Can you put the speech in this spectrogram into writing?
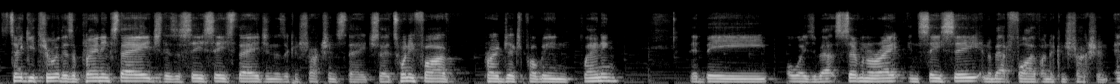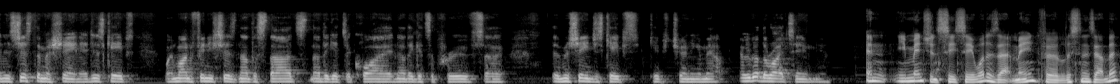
To take you through it, there's a planning stage, there's a CC stage, and there's a construction stage. So 25 projects probably in planning, there'd be always about seven or eight in CC and about five under construction. And it's just the machine. It just keeps when one finishes, another starts, another gets acquired, another gets approved. So the machine just keeps keeps churning them out. And we've got the right team. Yeah. And you mentioned CC. What does that mean for listeners out there?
